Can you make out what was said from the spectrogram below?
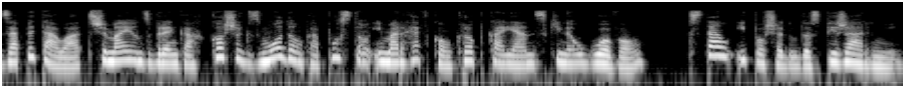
Zapytała, trzymając w rękach koszyk z młodą kapustą i marchewką. Jan skinął głową, wstał i poszedł do spiżarni.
